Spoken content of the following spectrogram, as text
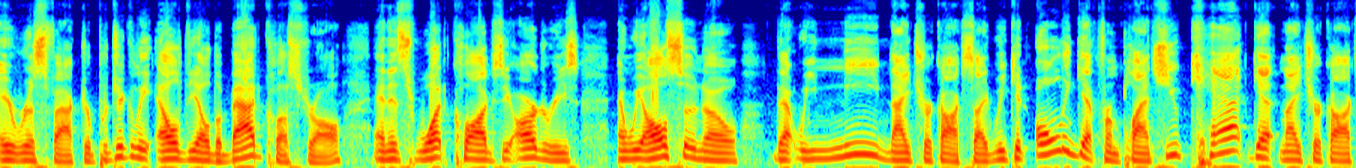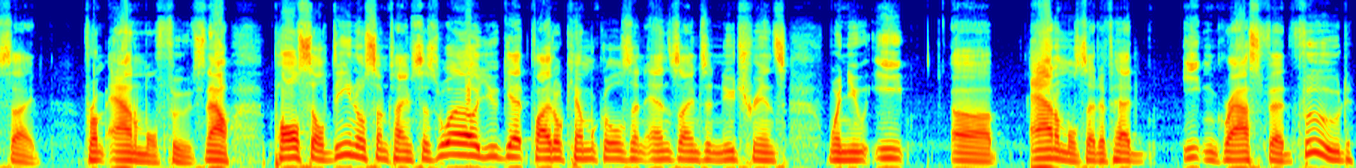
a risk factor, particularly LDL, the bad cholesterol, and it's what clogs the arteries. And we also know that we need nitric oxide. We can only get from plants. You can't get nitric oxide from animal foods. Now, Paul Saladino sometimes says, well, you get phytochemicals and enzymes and nutrients when you eat uh, animals that have had eaten grass fed food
